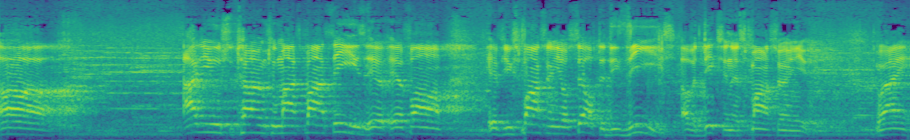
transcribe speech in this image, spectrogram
uh, I use the term to my sponsees if if um if you sponsoring yourself, the disease of addiction is sponsoring you, right?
